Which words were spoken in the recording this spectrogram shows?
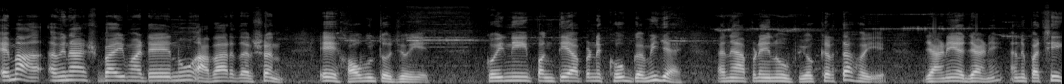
એમાં અવિનાશભાઈ માટેનું આભાર દર્શન એ હોવું તો જોઈએ જ. કોઈની પંક્તિ આપણને ખૂબ ગમી જાય અને આપણે એનો ઉપયોગ કરતા હોઈએ, જાણે અજાણે અને પછી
